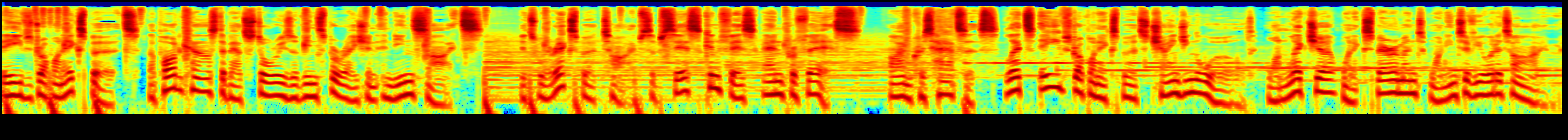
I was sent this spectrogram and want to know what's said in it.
Eavesdrop on Experts, a podcast about stories of inspiration and insights. It's where expert types obsess, confess, and profess. I'm Chris Hatzis. Let's eavesdrop on experts changing the world. One lecture, one experiment, one interview at a time.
